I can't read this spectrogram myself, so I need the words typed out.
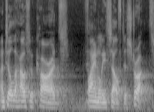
until the house of cards finally self-destructs.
